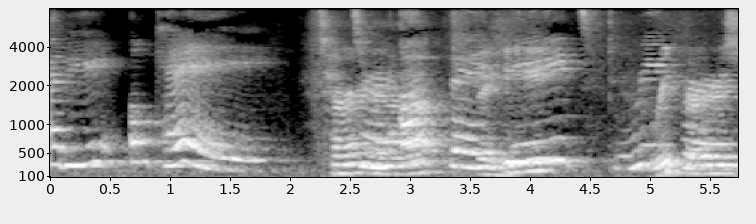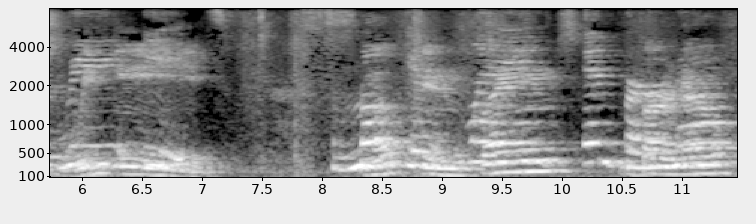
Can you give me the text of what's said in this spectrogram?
Ready? Okay. Turn, Turn up the heat. Reapers we eat. Smoking flames. Inferno.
